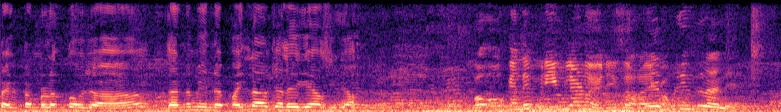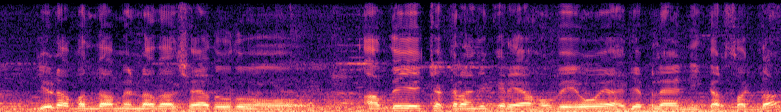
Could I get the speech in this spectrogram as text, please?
ਟਿਕਟ ਮਿਲਣ ਤੋਂ ਜਾਂ 3 ਮਹੀਨੇ ਪਹਿਲਾਂ ਚਲੇ ਗਿਆ ਸੀਗਾ। ਉਹ ਕਹਿੰਦੇ ਪ੍ਰੀ ਪਲਾਨ ਹੋਇਆ ਜੀ ਸਾਰਾ ਇਹ ਪ੍ਰੀ ਪਲਾਨ ਹੈ ਜਿਹੜਾ ਬੰਦਾ ਮੈਨੂੰ ਲੱਗਦਾ ਸ਼ਾਇਦ ਉਦੋਂ ਆਪਦੇ ਚੱਕਰਾਂ 'ਚ ਘਿਰਿਆ ਹੋਵੇ ਉਹ ਇਹੋ ਜਿਹੇ ਪਲਾਨ ਨਹੀਂ ਕਰ ਸਕਦਾ।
